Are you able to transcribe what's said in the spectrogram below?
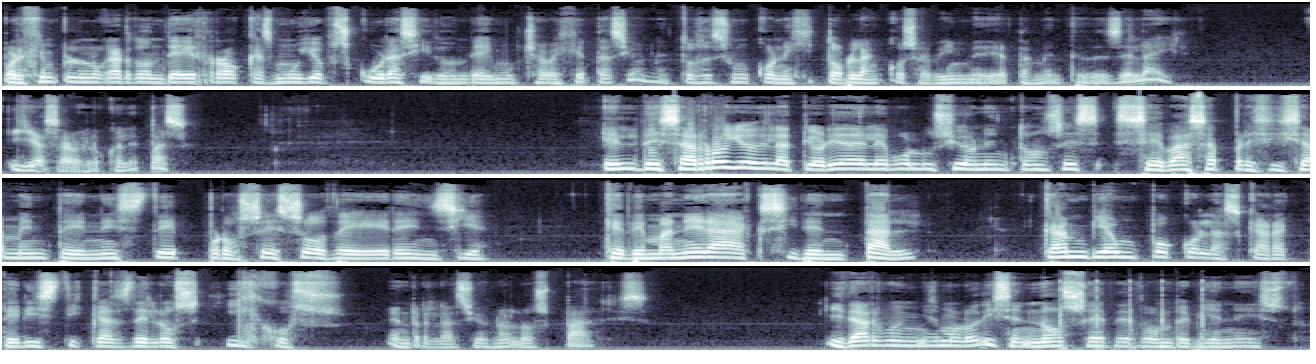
por ejemplo, un lugar donde hay rocas muy oscuras y donde hay mucha vegetación. Entonces un conejito blanco se ve inmediatamente desde el aire. Y ya sabe lo que le pasa. El desarrollo de la teoría de la evolución entonces se basa precisamente en este proceso de herencia que de manera accidental cambia un poco las características de los hijos en relación a los padres. Y Darwin mismo lo dice, no sé de dónde viene esto.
